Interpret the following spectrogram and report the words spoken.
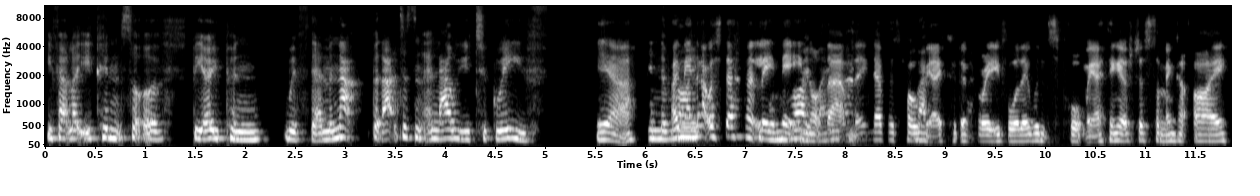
you felt like you couldn't sort of be open with them and that but that doesn't allow you to grieve yeah in the right, i mean that was definitely me right not way. them they never told right. me i couldn't grieve or they wouldn't support me i think it was just something that i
